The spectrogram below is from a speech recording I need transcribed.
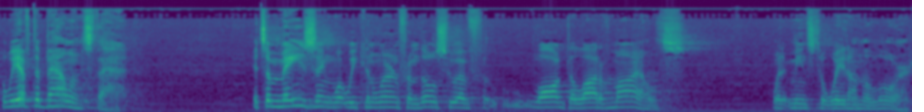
But we have to balance that. It's amazing what we can learn from those who have logged a lot of miles what it means to wait on the Lord.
